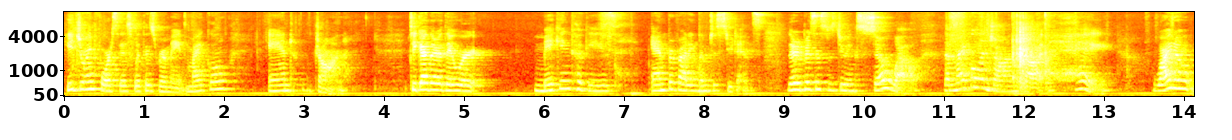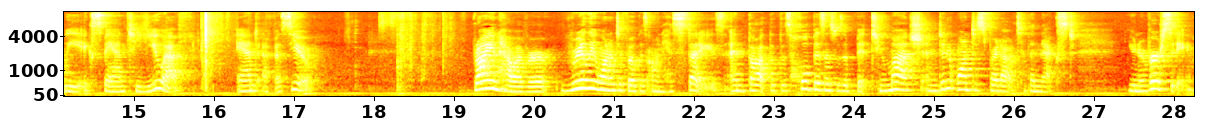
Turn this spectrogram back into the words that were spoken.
He joined forces with his roommate Michael and John. Together, they were making cookies and providing them to students. Their business was doing so well that Michael and John thought, hey, why don't we expand to UF and FSU? Ryan, however, really wanted to focus on his studies and thought that this whole business was a bit too much and didn't want to spread out to the next university.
